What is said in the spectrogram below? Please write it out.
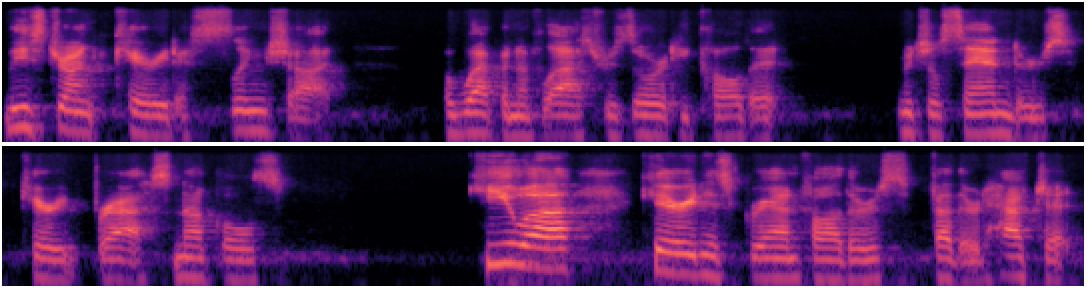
Lee Strunk carried a slingshot, a weapon of last resort, he called it. Mitchell Sanders carried brass knuckles. Kiowa carried his grandfather's feathered hatchet.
